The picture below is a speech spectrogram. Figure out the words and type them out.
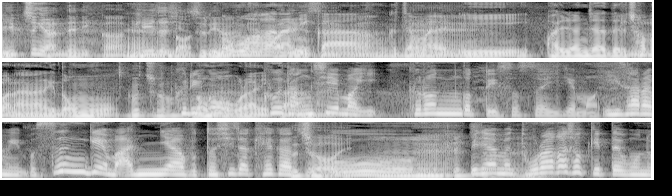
예. 입증이 안 되니까 피해자 너- 진술이 너무 화가 나니까 그 정말 이 관련자들을 처벌 안 하는 게 너무 그렇죠. 그리고 너무 억울하니까. 그 당시에 막 이, 그런 것도 있었어요. 이게 막 이 사람이 뭐 쓴 게 맞냐부터 시작해가지고. 그쵸. 왜냐하면 네. 돌아가셨기 때문에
